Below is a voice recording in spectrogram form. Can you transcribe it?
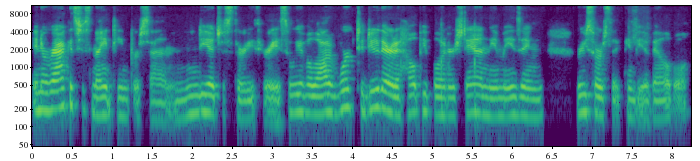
In Iraq, it's just 19%. In India, just 33. So we have a lot of work to do there to help people understand the amazing resource that can be available.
